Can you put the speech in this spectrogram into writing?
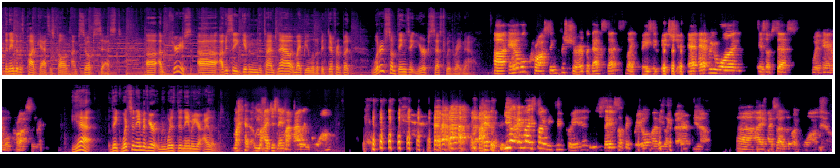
the name of this podcast is called I'm So Obsessed. Uh, I'm curious, uh, obviously, given the times now, it might be a little bit different, but what are some things that you're obsessed with right now? Uh, Animal Crossing for sure, but that's that's like basic shit. Everyone is obsessed with Animal Crossing Yeah, like what's the name of your what's the name of your island? My, my I just named my island Guam. I, you know, everybody's trying to be too creative. Should say something real. It might be like better. You know, uh, I I so I live on Guam now,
